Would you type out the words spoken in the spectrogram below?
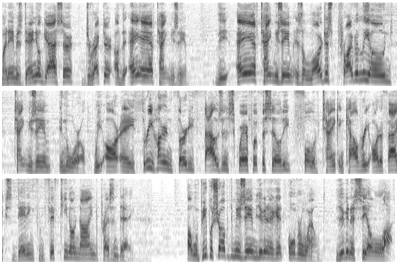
My name is Daniel Gasser, Director of the AAF Tank Museum. The AAF Tank Museum is the largest privately owned tank museum in the world. We are a 330,000 square foot facility full of tank and cavalry artifacts dating from 1509 to present day. Uh, when people show up at the museum, you're gonna get overwhelmed. You're gonna see a lot.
